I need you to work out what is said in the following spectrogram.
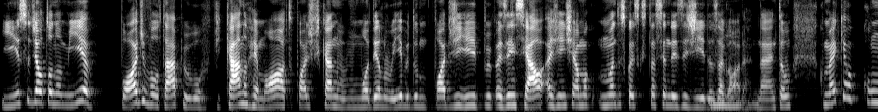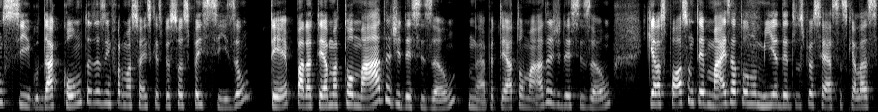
E isso de autonomia pode voltar para ficar no remoto, pode ficar no modelo híbrido, pode ir para presencial. A gente é uma, uma das coisas que está sendo exigidas uhum. agora. Né? Então, como é que eu consigo dar conta das informações que as pessoas precisam ter para ter uma tomada de decisão, né, para ter a tomada de decisão, que elas possam ter mais autonomia dentro dos processos que elas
